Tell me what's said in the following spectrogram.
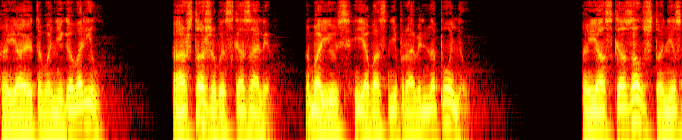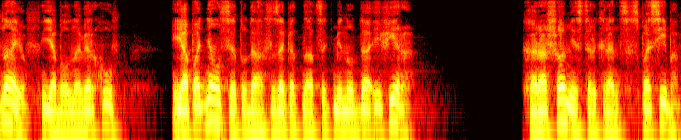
Я этого не говорил. А что же вы сказали? Боюсь, я вас неправильно понял. Я сказал, что не знаю, я был наверху. Я поднялся туда за пятнадцать минут до эфира. Хорошо, мистер Крэнс, спасибо.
